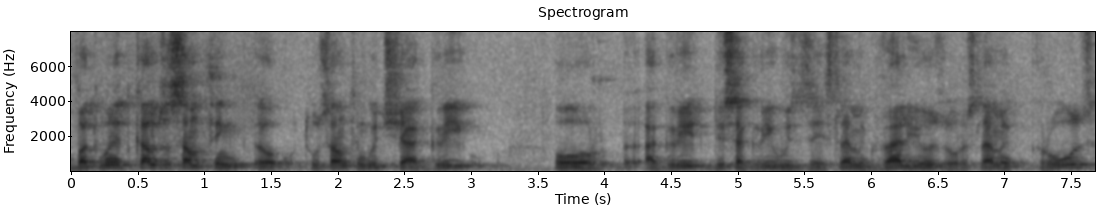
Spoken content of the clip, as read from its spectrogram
But when it comes to something uh, to something which I agree or agree disagree with the Islamic values or Islamic rules,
